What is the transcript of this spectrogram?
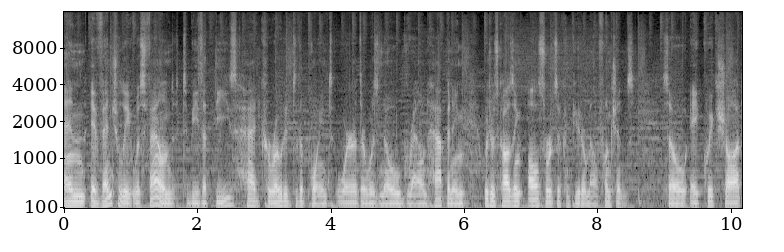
and eventually it was found to be that these had corroded to the point where there was no ground happening, which was causing all sorts of computer malfunctions. So a quick shot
